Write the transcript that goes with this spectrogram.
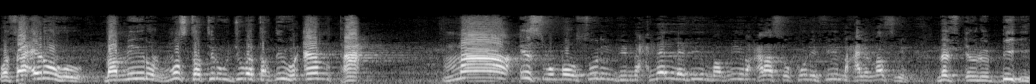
وفاaعله ضمير مستطر وجوبا تقديره أنت ما اسم موصول بمعنى الذي مبني على سكون في محل نصب مفعول به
